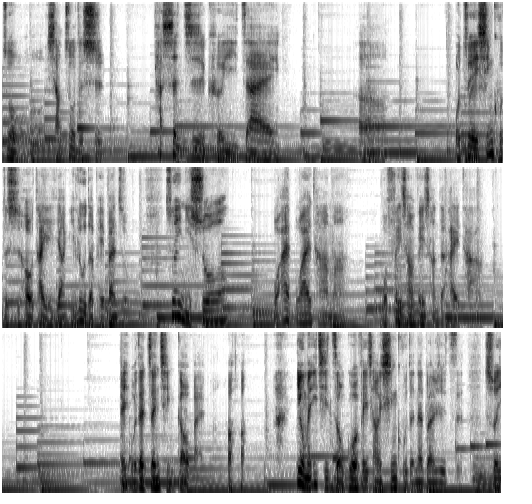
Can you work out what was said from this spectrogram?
做我想做的事，他甚至可以在呃我最辛苦的时候，他也一样一路的陪伴着我。所以你说我爱不爱他吗？我非常非常的爱他。哎，我在真情告白嘛，因为我们一起走过非常辛苦的那段日子，所以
